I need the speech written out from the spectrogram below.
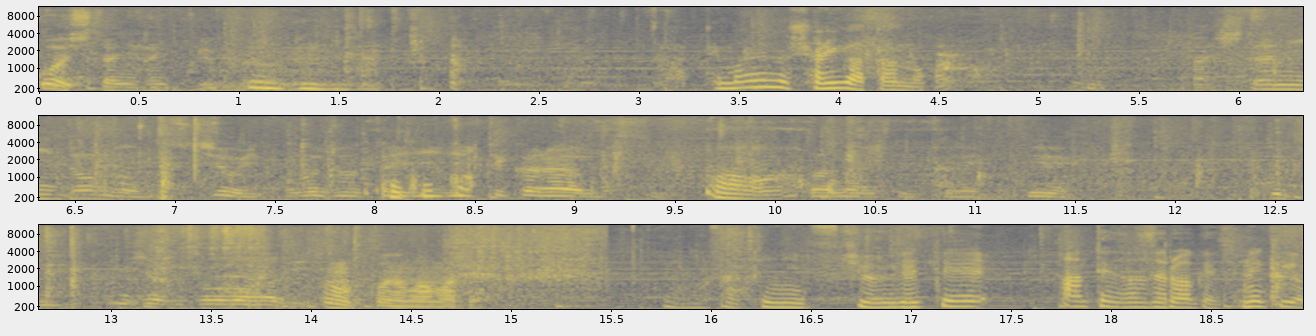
こは下に入ってるから、手前のシャリが当たんのかな？あ下にどんどん土をこの状態で入れてからあ打たないといけないんでちょっと西山さんそのままで。いいうんこのままで。あ先に土を入れて安定させるわけですね木を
